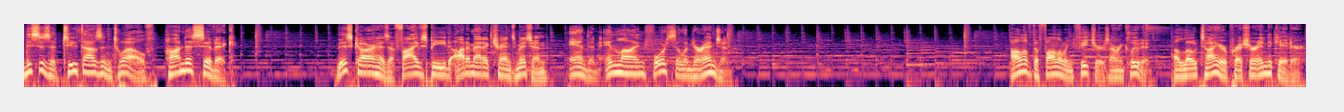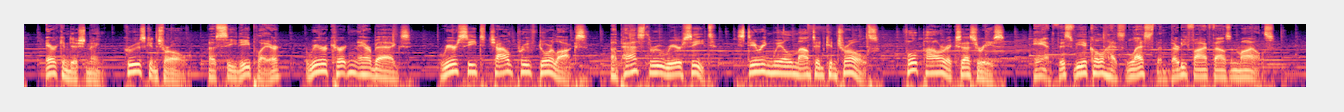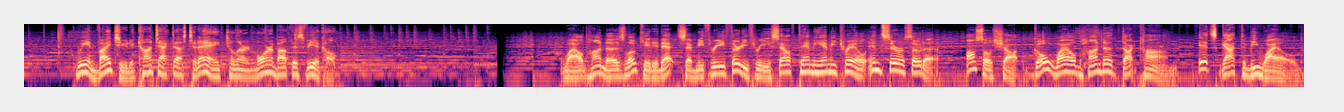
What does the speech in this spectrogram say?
This is a 2012 Honda Civic. This car has a 5-speed automatic transmission and an inline 4-cylinder engine. All of the following features are included. A low tire pressure indicator, air conditioning, cruise control, a CD player, rear curtain airbags, rear seat child-proof door locks, a pass-through rear seat, steering wheel mounted controls, full power accessories, and this vehicle has less than 35,000 miles. We invite you to contact us today to learn more about this vehicle. Wilde Honda is located at 7333 South Tamiami Trail in Sarasota. Also shop GoWildeHonda.com. It's got to be wild.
